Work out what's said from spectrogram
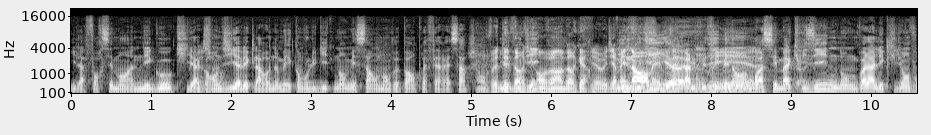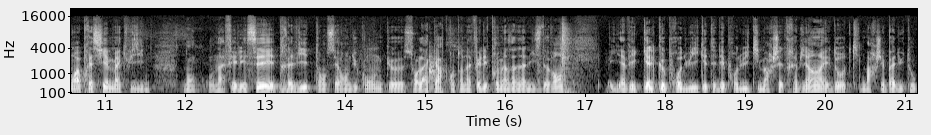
il a forcément un ego qui a Bien sûr. grandi avec la renommée. Quand vous lui dites non, mais ça, on n'en veut pas, on préférait ça, On veut des vous burgers, dit- on veut un burger. Il va vous dire, mais il non, vous mais vous n'avez euh, pas il vous compris. dit, mais non, euh, moi c'est ma cuisine, donc voilà, les clients vont apprécier ma cuisine. Donc on a fait l'essai et très vite on s'est rendu compte que sur la carte, quand on a fait les premières analyses de vente, il y avait quelques produits qui étaient des produits qui marchaient très bien et d'autres qui ne marchaient pas du tout.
